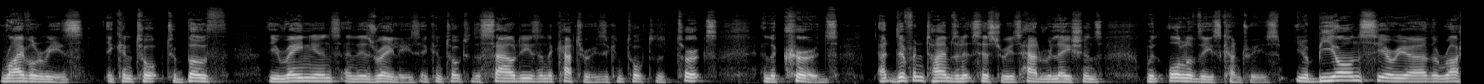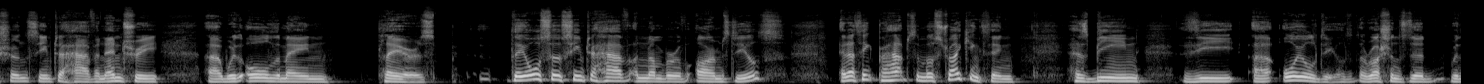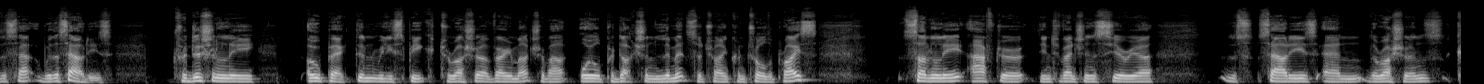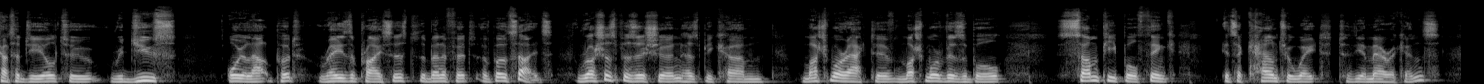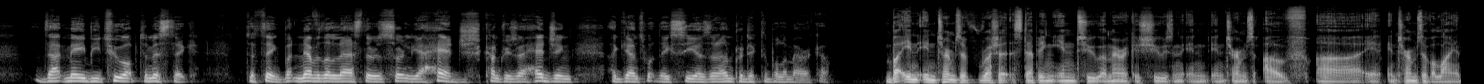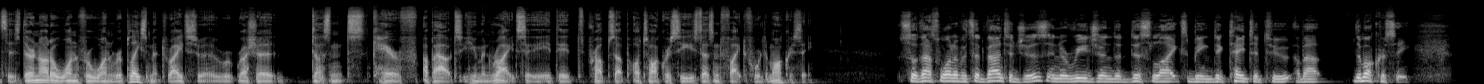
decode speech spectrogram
rivalries. It can talk to both the Iranians and the Israelis. It can talk to the Saudis and the Qataris. It can talk to the Turks and the Kurds. At different times in its history, has had relations with all of these countries. You know, beyond Syria, the Russians seem to have an entry uh, with all the main players. They also seem to have a number of arms deals. And I think perhaps the most striking thing has been the uh, oil deal that the Russians did with the, with the Saudis. Traditionally, OPEC didn't really speak to Russia very much about oil production limits to try and control the price. Suddenly, after the intervention in Syria, the Saudis and the Russians cut a deal to reduce oil output, raise the prices to the benefit of both sides. Russia's position has become much more active, much more visible. Some people think it's a counterweight to the Americans. That may be too optimistic to think, but nevertheless, there is certainly a hedge. Countries are hedging against what they see as an unpredictable America. But in, in terms of Russia stepping into America's shoes in, in, in terms of uh, in, terms of alliances, they're not a one for one replacement, right? So Russia doesn't care f- about human rights. It, it props up autocracies, doesn't fight for democracy. So that's one of its advantages in a region that dislikes being dictated to about democracy.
